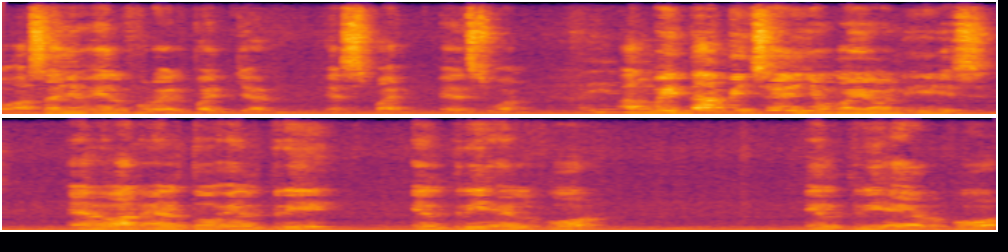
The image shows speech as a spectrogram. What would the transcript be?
O, asan yung L4, L5 dyan? S5, S1. Ayun. Ang may damage sa inyo ngayon is L1, L2, L3, L3, L4, L3, L4,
